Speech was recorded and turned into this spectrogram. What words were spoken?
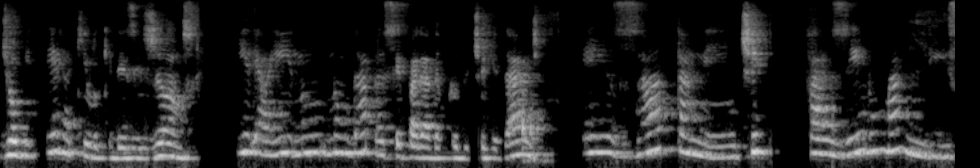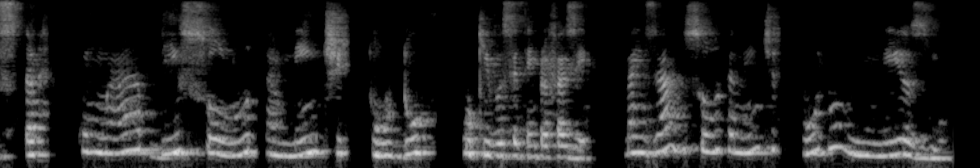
de obter aquilo que desejamos, e aí não, não dá para separar da produtividade, é exatamente fazer uma lista com absolutamente tudo o que você tem para fazer, mas absolutamente tudo mesmo.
